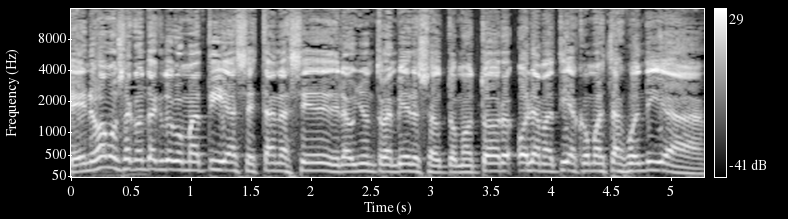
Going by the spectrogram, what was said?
Eh, nos vamos a contacto con Matías, está en la sede de la Unión Tranviarios Automotor. Hola Matías, ¿cómo estás? Buen día.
